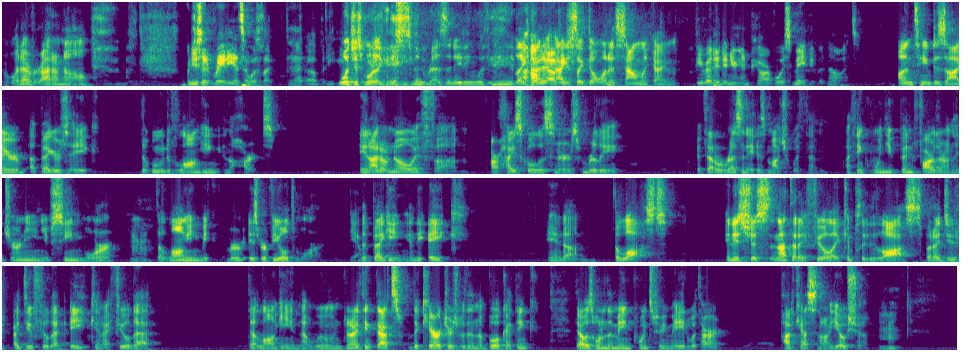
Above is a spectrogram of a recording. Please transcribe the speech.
or whatever. I don't know. When you said radiance, I was like that uppity. Well, just more like this has been resonating with me. Like, Oh, I, I just like don't want to sound like I'm If you read it in your NPR voice, maybe, but no, it's untamed desire, a beggar's ache, the wound of longing in the heart. And I don't know if um, our high school listeners really, if that'll resonate as much with them. I think when you've been farther on the journey and you've seen more, Mhm. the longing be, re- is revealed more. Yeah. The begging and the ache and um, the lost. And it's just not that I feel like completely lost, but I do I do feel that ache and I feel that that longing and that wound. And I think that's the characters within the book. I think that was one of the main points we made with our podcast on Alyosha. Mhm.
